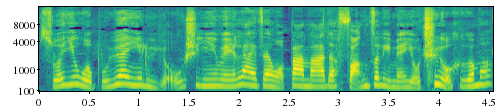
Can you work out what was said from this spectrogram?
所以我不愿意旅游，是因为赖在我爸妈的房子里面有吃有喝吗？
